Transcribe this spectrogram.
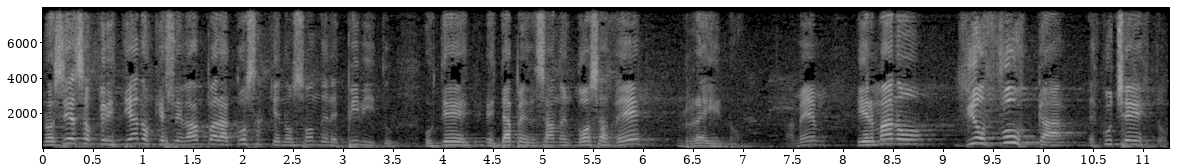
No sé esos cristianos que se van para cosas que no son del Espíritu. Usted está pensando en cosas de reino. Amén. Y hermano, Dios busca, escuche esto,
